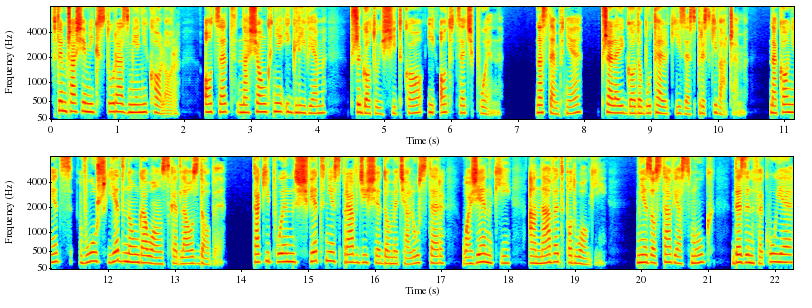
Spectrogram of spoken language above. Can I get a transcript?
W tym czasie mikstura zmieni kolor. Ocet nasiąknie igliwiem, przygotuj sitko i odceć płyn. Następnie przelej go do butelki ze spryskiwaczem. Na koniec włóż jedną gałązkę dla ozdoby. Taki płyn świetnie sprawdzi się do mycia luster, łazienki, a nawet podłogi. Nie zostawia smug, dezynfekuje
